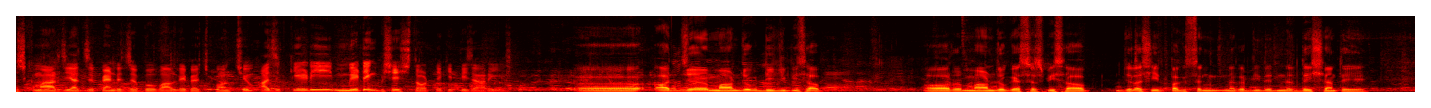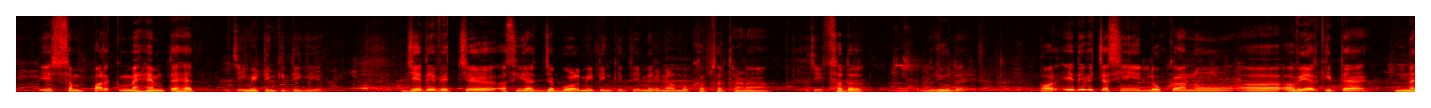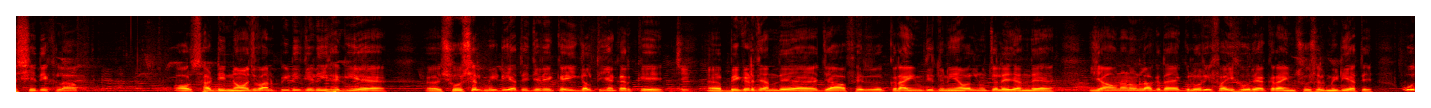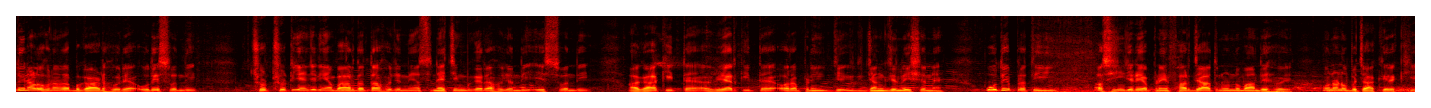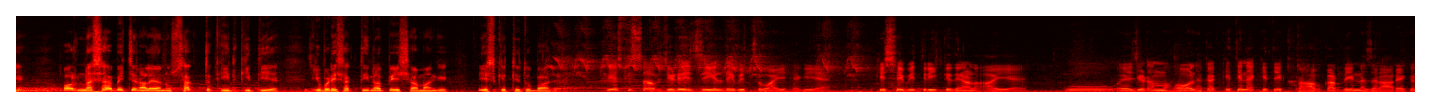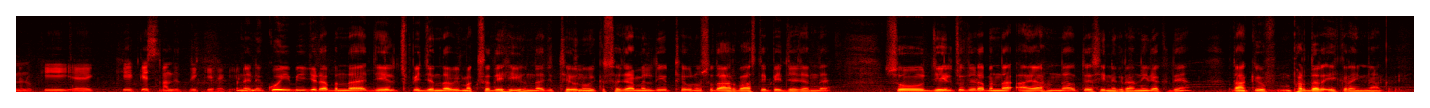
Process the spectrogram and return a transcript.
ਰਾਜ ਕੁਮਾਰ ਜੀ ਅੱਜ ਪਿੰਡ ਜੱਬੋਵਾਲ ਦੇ ਵਿੱਚ ਪਹੁੰਚੇ ਹੋ ਅੱਜ ਕਿਹੜੀ ਮੀਟਿੰਗ ਵਿਸ਼ੇਸ਼ ਤੌਰ ਤੇ ਕੀਤੀ ਜਾ ਰਹੀ ਹੈ ਅੱਜ ਮਾਨਯੋਗ ਡੀਜੀਪੀ ਸਾਹਿਬ ਔਰ ਮਾਨਯੋਗ ਐਸਐਸਪੀ ਸਾਹਿਬ ਜ਼ਿਲ੍ਹਾ ਸ਼ਹੀਦ ਭਗਤ ਸਿੰਘ ਨਗਰ ਜੀ ਦੇ ਨਿਰਦੇਸ਼ਾਂ ਤੇ ਇਸ ਸੰਪਰਕ ਮਹਿਮ ਤਹਿਤ। ਮੀਟਿੰਗ ਕੀਤੀ ਗਈ ਹੈ ਜਿਹਦੇ ਵਿੱਚ ਅਸੀਂ ਅੱਜ ਜੱਬੋਵਾਲ ਮੀਟਿੰਗ ਕੀਤੀ ਮੇਰੇ ਨਾਲ ਮੁੱਖ ਅਫਸਰ ਥਾਣਾ ਜੀ। ਸਦਰ ਮੌਜੂਦ ਹੈ ਔਰ ਇਹਦੇ ਵਿੱਚ ਅਸੀਂ ਲੋਕਾਂ ਨੂੰ ਅਵੇਅਰ ਕੀਤਾ ਹੈ ਨਸ਼ੇ ਦੇ ਖਿਲਾਫ ਔਰ ਸਾਡੀ ਨੌਜਵਾਨ ਪੀੜ੍ਹੀ ਜਿਹੜੀ ਹੈਗੀ ਹੈ ਸੋਸ਼ਲ ਮੀਡੀਆ ਤੇ ਜਿਹੜੇ ਕਈ ਗਲਤੀਆਂ ਕਰਕੇ ਵਿਗੜ ਜਾਂਦੇ ਆ ਜਾਂ ਫਿਰ ਕ੍ਰਾਈਮ ਦੀ ਦੁਨੀਆ ਵੱਲ ਨੂੰ ਚਲੇ ਜਾਂਦੇ ਆ ਜਾਂ ਉਹਨਾਂ ਨੂੰ ਲੱਗਦਾ ਹੈ ਗਲੋਰੀਫਾਈ ਹੋ ਰਿਹਾ ਕ੍ਰਾਈਮ ਸੋਸ਼ਲ ਮੀਡੀਆ ਤੇ ਉਹਦੇ ਨਾਲ ਉਹਨਾਂ ਦਾ ਵਿਗਾੜ ਹੋ ਰਿਹਾ ਉਹਦੇ ਸੰਬੰਧੀ। ਛੋਟ ਛੋਟੀਆਂ ਜਿਹੜੀਆਂ ਵਾਰਦਾਤਾਂ ਹੋ ਜਾਂਦੀਆਂ ਸਨੈਚਿੰਗ ਵਗੈਰਾ ਹੋ ਜਾਂਦੀ ਇਸ ਸੰਬੰਧੀ ਆਗਾਹ ਕੀਤਾ ਹੈ ਅਵੇਅਰ ਕੀਤਾ ਹੈ ਔਰ ਆਪਣੀ ਜਿਹੜੀ ਯੰਗ ਜਨਰੇਸ਼ਨ ਹੈ ਉਹਦੇ ਪ੍ਰਤੀ ਅਸੀਂ ਜਿਹੜੇ ਆਪਣੇ ਫਰਜ਼ਾਤ ਨੂੰ ਨਿਭਾਉਂਦੇ ਹੋਏ ਉਹਨਾਂ ਨੂੰ ਬਚਾ ਕੇ ਰੱਖੀਏ। ਔਰ ਨਸ਼ਾ ਵੇਚਣ ਵਾਲਿਆਂ ਨੂੰ ਸਖਤ ਤਕੀਦ ਕੀਤੀ ਹੈ ਕਿ ਬੜੀ ਸਖਤੀ ਨਾਲ ਪੇਸ਼ ਆਵਾਂਗੇ ਇਸ ਕਿੱਤੇ ਤੋਂ ਆਏ ਡੀਐਸਪੀ ਸਾਹਿਬ ਜਿਹੜੇ ਜੇਲ੍ਹ ਦੇ ਵਿੱਚੋਂ ਆਏ ਹੈਗੇ ਆ ਕਿਸੇ ਵੀ ਤਰੀਕੇ ਦੇ ਨਾਲ ਆਏ ਆ ਉਹ ਜਿਹੜਾ ਮਾਹੌਲ ਹੈਗਾ ਕਿਤੇ ਨਾ ਕਿਤੇ ਖਰਾਬ ਕਰਦੇ ਨਜ਼ਰ ਆ ਰਿਹਾ ਕਿ ਉਹਨਾਂ ਨੂੰ ਕੀ ਕੀ ਕਿਸ ਤਰ੍ਹਾਂ ਦੇ ਤਰੀਕੇ ਹੈਗੇ ਨਹੀਂ ਨਹੀਂ ਕੋਈ ਵੀ ਜਿਹੜਾ ਬੰਦਾ ਹੈ ਜੇਲ੍ਹ 'ਚ ਭੇਜਣ ਦਾ ਵੀ ਮਕਸਦ ਇਹੀ ਹੁੰਦਾ ਜਿੱਥੇ ਉਹਨੂੰ ਇੱਕ ਸਜ਼ਾ ਮਿਲਦੀ ਉੱਥੇ ਉਹਨੂੰ ਸੁਧਾਰ ਵਾਸਤੇ ਭੇਜਿਆ ਜਾਂਦਾ। ਸੋ ਜੇਲ੍ਹ 'ਚੋਂ ਜਿਹੜਾ ਬੰਦਾ ਆਇਆ ਹੁੰਦਾ ਉੱਤੇ ਅਸੀਂ ਨਿਗਰਾਨੀ ਰੱਖਦੇ ਹਾਂ ਤਾਂ ਕਿ ਉਹ ਫਰਦਰ ਇਹ ਕ੍ਰਾਈਮ ਨਾ ਕਰੇ।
